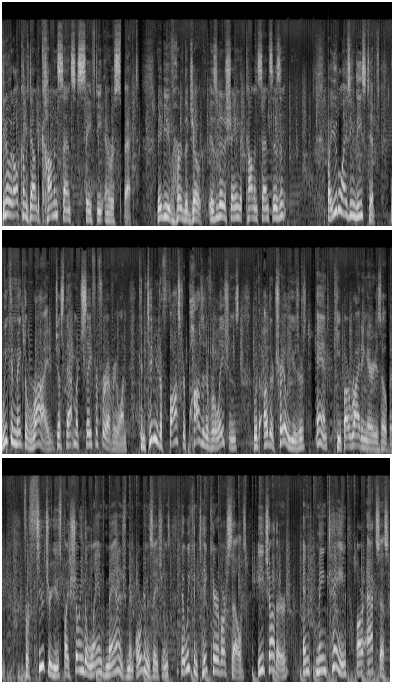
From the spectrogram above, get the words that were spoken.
You know, it all comes down to common sense, safety, and respect. Maybe you've heard the joke, isn't it a shame that common sense isn't? By utilizing these tips, we can make the ride just that much safer for everyone, continue to foster positive relations with other trail users, and keep our riding areas open. For future use by showing the land management organizations that we can take care of ourselves, each other, and maintain our access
